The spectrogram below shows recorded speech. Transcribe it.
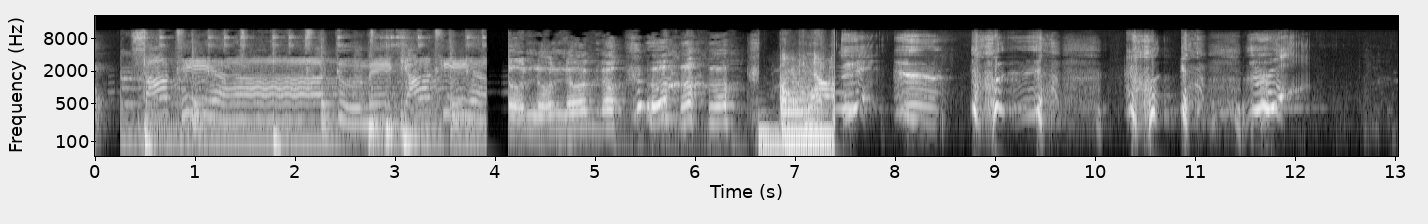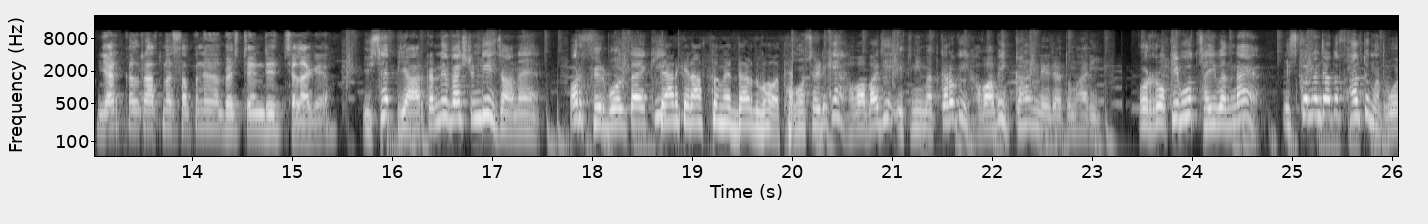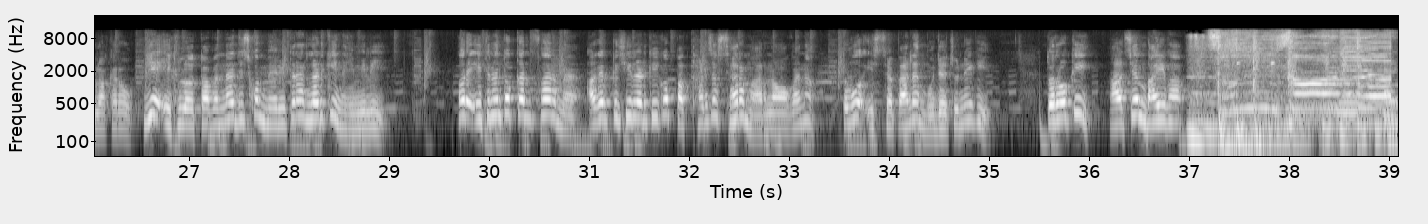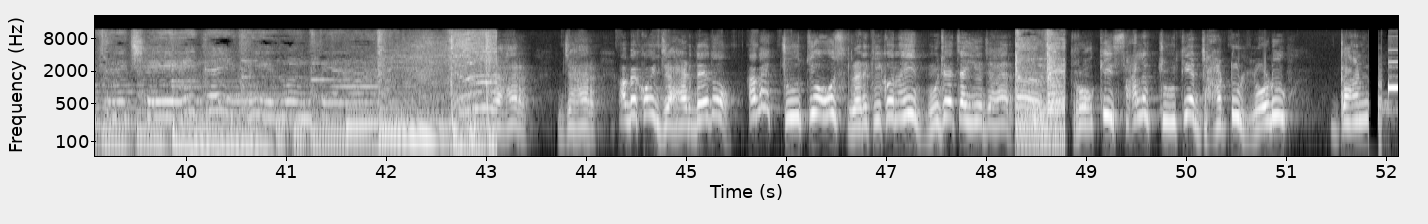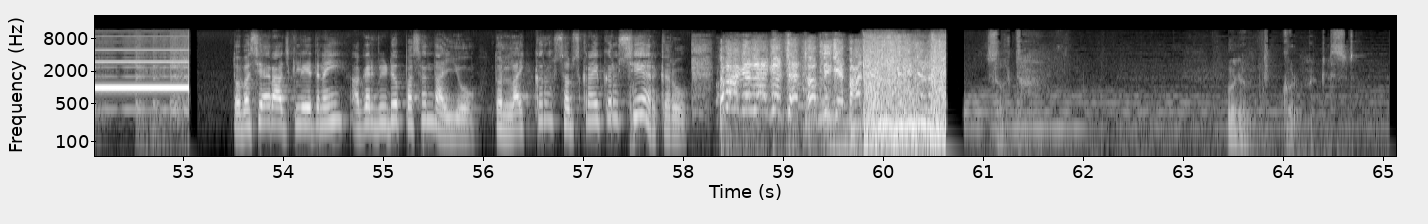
यार कल रात में सपने में वेस्ट इंडीज चला गया। इसे प्यार करने वेस्ट इंडीज जाना है और फिर बोलता है कि प्यार के रास्तों में दर्द बहुत है। भोसड़ी के हवाबाजी इतनी मत करो कि हवा भी गांड ले जाए तुम्हारी। और रोकी बहुत सही बंदा है। इसको ना ज़्यादा फालतू मत बोला करो। ये इकलौता बंदा है जिसको मेरी तरह लड़की नहीं मिली। और इतना तो कंफर्म है। अगर किसी लड़की को पत्थर से सर मारना होगा ना तो वो इससे पहले मुझे चुनेगी। तो रोकी, आज से हम भाई भा जहर जहर। अबे कोई जहर दे दो। अबे चूतियो, उस लड़की को नहीं, मुझे चाहिए जहर। रोकी, साले चूतिया, झाटू, लोडू, गांड तो बस यार आज के लिए इतना ही। अगर वीडियो पसंद आई हो तो लाइक करो सब्सक्राइब करो शेयर करो। सुल्तान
